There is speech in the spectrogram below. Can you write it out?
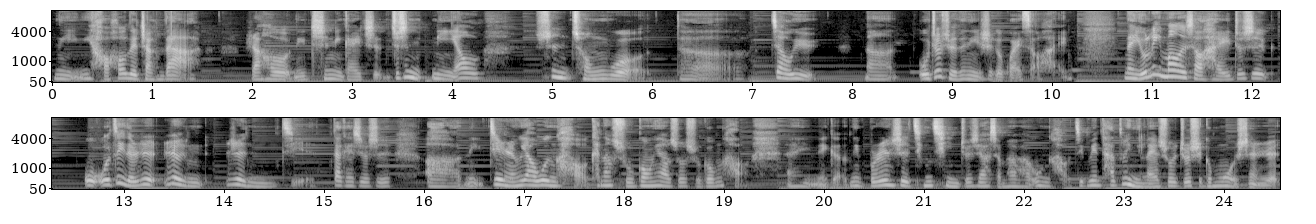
你你好好的长大，然后你吃你该吃，就是你要。顺从我的教育，那我就觉得你是个乖小孩。那有礼貌的小孩，就是我我自己的认认认解，大概就是啊，你见人要问好，看到叔公要说叔公好。哎，那个你不认识亲戚，你就是要想办法问好，即便他对你来说就是个陌生人。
